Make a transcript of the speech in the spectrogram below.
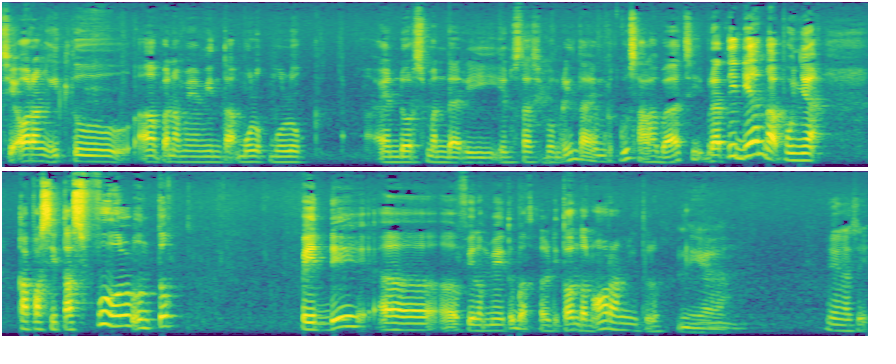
si orang itu apa namanya minta muluk-muluk endorsement dari instansi pemerintah, yang menurut gue salah banget sih. Berarti dia nggak punya kapasitas full untuk PD eh, eh, filmnya itu bakal ditonton orang gitu loh. Iya. Ya nggak sih?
